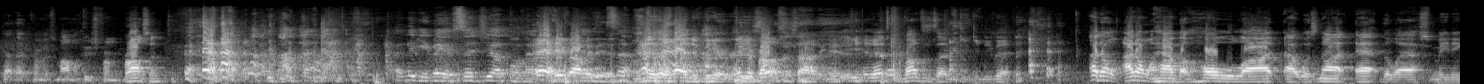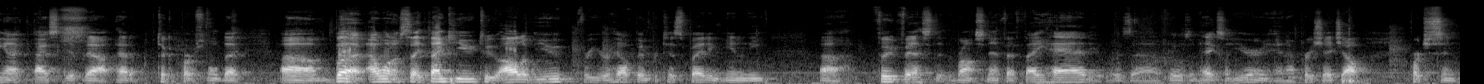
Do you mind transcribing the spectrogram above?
Got that from his mama, who's from Bronson. I think he may have set you up on that. Yeah, he probably did. there had to be a And the. Bronson side again. Yeah, that's the Bronson side. You can do that. I don't. I don't have a whole lot. I was not at the last meeting. I, I skipped out. Had a took a personal day. Um, but I want to say thank you to all of you for your help in participating in the uh, food fest that the Bronson FFA had. It was uh, it was an excellent year, and, and I appreciate y'all purchasing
